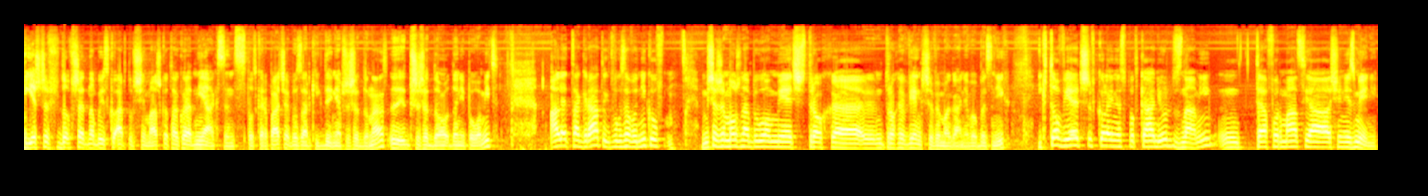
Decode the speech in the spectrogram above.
jeszcze do, wszedł na boisko Artur Siemaszko, to akurat nie akcent z Podkarpacia, bo z Arki Gdynia przyszedł do nas, y, przyszedł do, do Niepołomic. Ale ta gra tych dwóch zawodników, myślę, że można było mieć trochę, y, trochę większe wymagania wobec nich. I kto wie, czy w kolejnym spotkaniu z nami y, ta formacja się nie zmieni.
